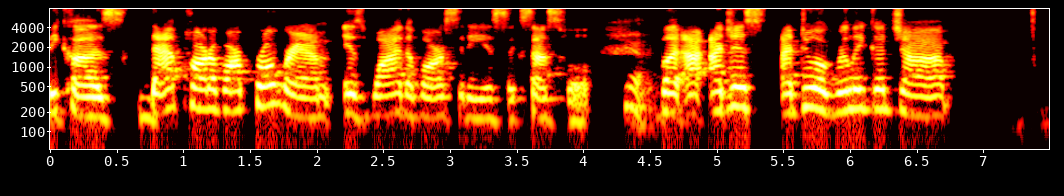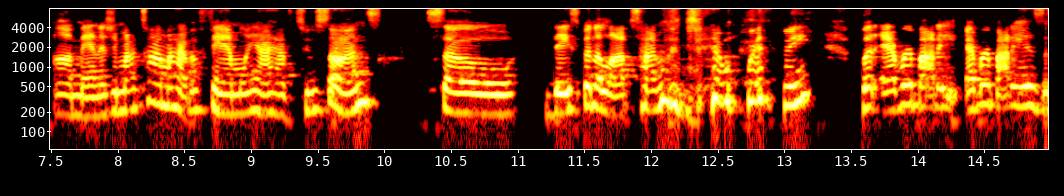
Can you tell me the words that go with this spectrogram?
because that part of our program is why the varsity is successful. Yeah. But I, I just, I do a really good job uh, managing my time. I have a family, I have two sons. So they spend a lot of time in the gym with me but everybody everybody is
